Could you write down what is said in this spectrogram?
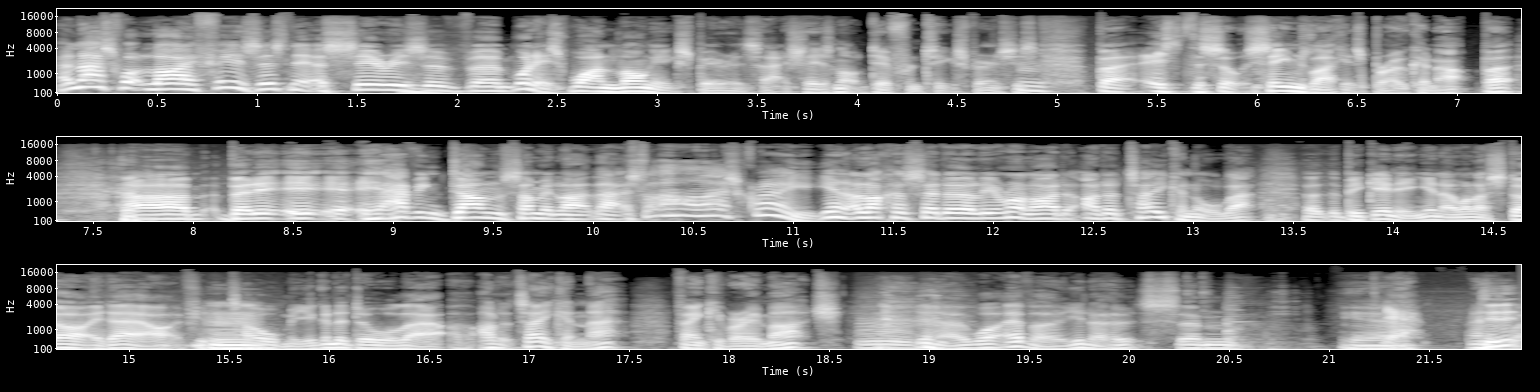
and that's what life is, isn't it? A series of um, well, it's one long experience actually. It's not different experiences, but it's the sort. Of, Seems like it's broken up, but um, but it, it, it, having done something like that, it's like, oh, that's great. You know, like I said earlier on, I'd, I'd have taken all that at the beginning. You know, when I started out, if you'd have told me you're going to do all that, I'd have taken that. Thank you very much. You know, whatever. You know, it's um, Yeah. Yeah, Did it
